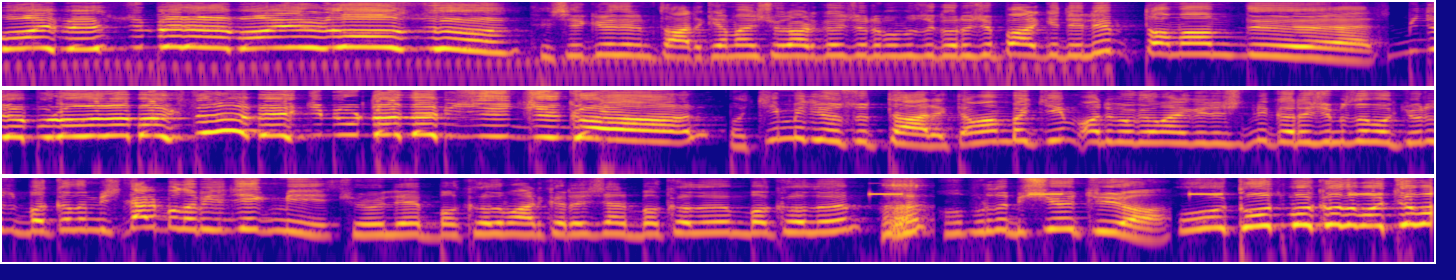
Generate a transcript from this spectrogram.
Vay be süper araba hayırlı olsun. Teşekkür ederim Tarık hemen şöyle arkadaşlar arabamızı garaja park edelim tamamdır. Bir de buralara baksana belki buradan da bir şey çıkar. Bakayım mı diyorsun Tarık tamam bakayım. Hadi bakalım arkadaşlar şimdi garajımıza bakıyoruz bakalım işler bulabilecek miyiz? Şöyle bakalım arkadaşlar bakalım bakalım. Ha? Ha burada bir şey ötüyor. Aa kaz bakalım acaba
